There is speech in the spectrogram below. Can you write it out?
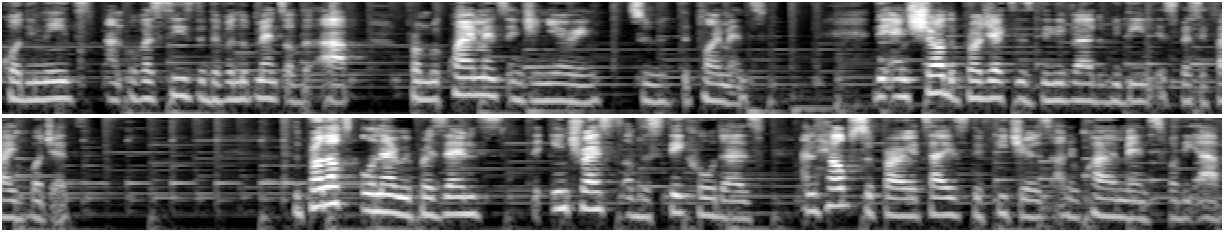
coordinates, and oversees the development of the app from requirements engineering to deployment. They ensure the project is delivered within a specified budget. The product owner represents the interests of the stakeholders and helps to prioritize the features and requirements for the app.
